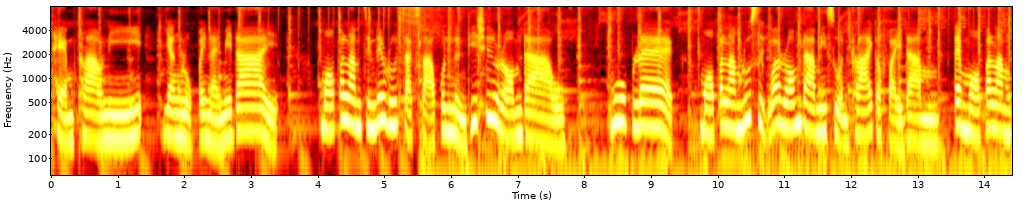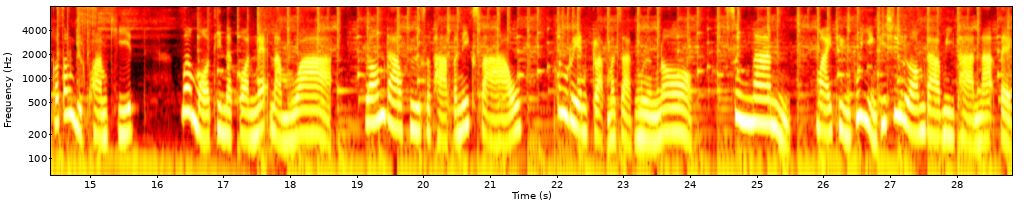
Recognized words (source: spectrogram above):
แถมคราวนี้ยังหลบไปไหนไม่ได้ หมอประลำจึงได้รู้จักสาวคนหนึ่งที่ชื่อร้อมดาว วูบแรก หมอประลำรู้สึกว่าร้อมดาวมีส่วนคล้ายกับไฟดำแต่หมอประลำก็ต้องหยุดความคิด เมื่อหมอธินกรแนะนำว่า ล้อมดาวคือสถาปนิกสาว เพิ่งเรียนกลับมาจากเมืองนอก ซึ่งนั่น หมายถึงผู้หญิงที่ชื่อล้อมดาวมีฐานะแตก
